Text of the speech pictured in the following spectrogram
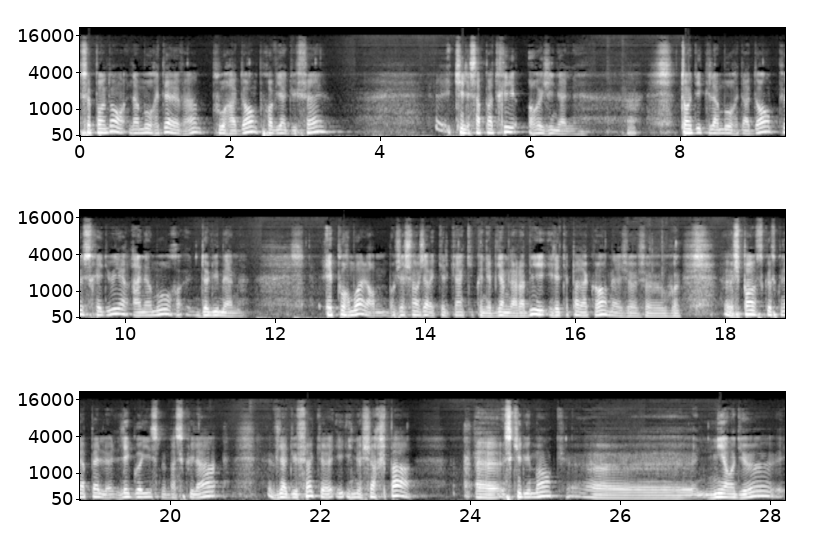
Cependant, l'amour d'Ève hein, pour Adam provient du fait qu'il est sa patrie originelle. Tandis que l'amour d'Adam peut se réduire à un amour de lui-même. Et pour moi, alors j'ai changé avec quelqu'un qui connaît bien l'Arabie, il n'était pas d'accord, mais je, euh, je, pense que ce qu'on appelle l'égoïsme masculin vient du fait qu'il ne cherche pas euh, ce qui lui manque euh, ni en Dieu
